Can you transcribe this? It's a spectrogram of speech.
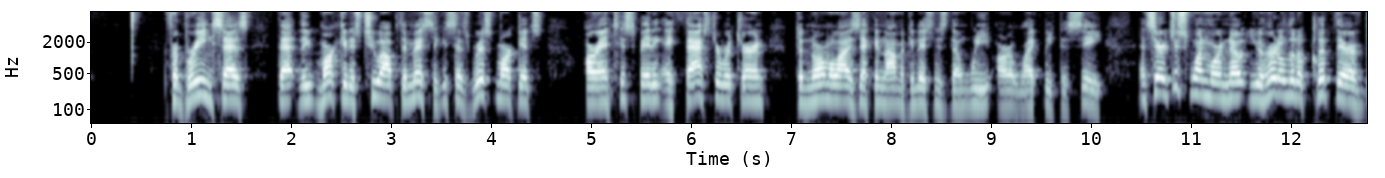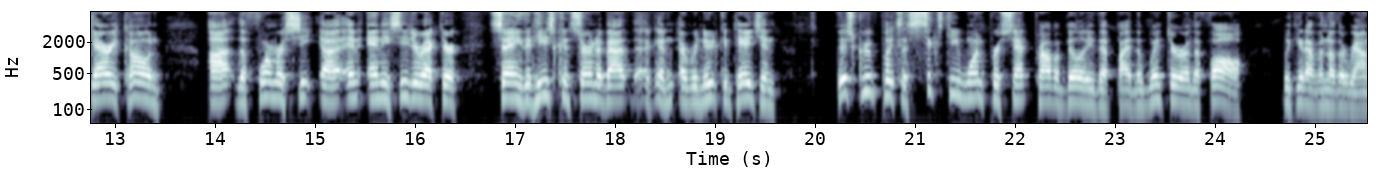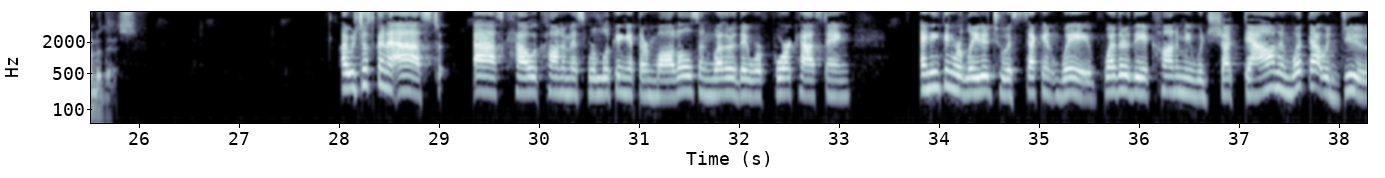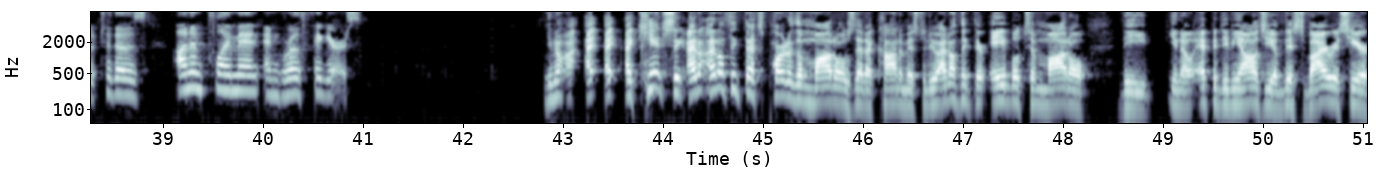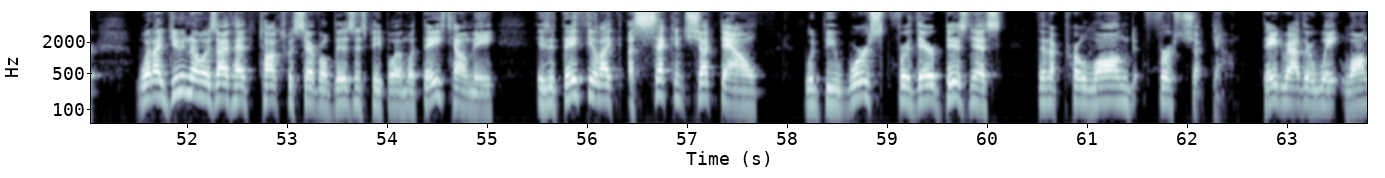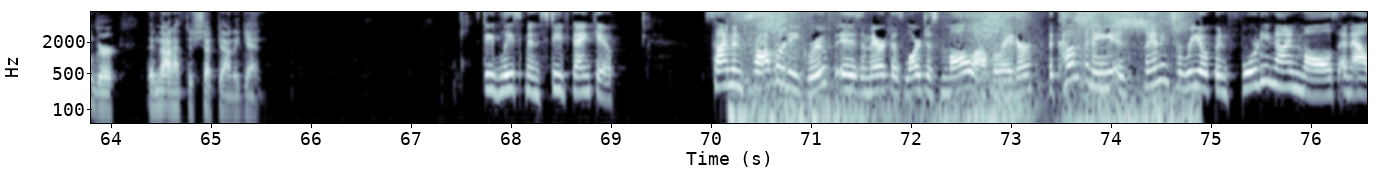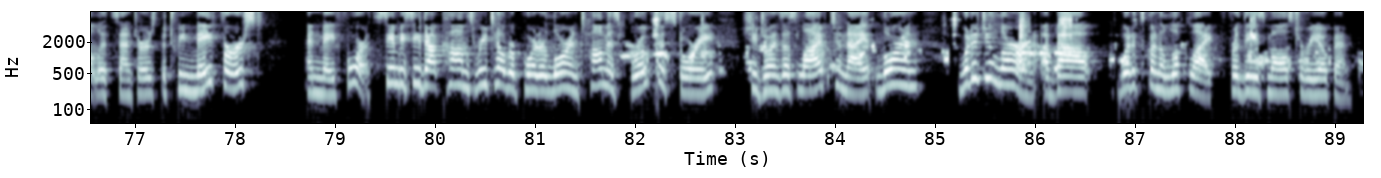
Breen says that the market is too optimistic. He says risk markets are anticipating a faster return to normalized economic conditions than we are likely to see. And Sarah, just one more note. You heard a little clip there of Gary Cohn uh, the former C, uh, NEC director, saying that he's concerned about a, a, renewed contagion. This group puts a 61% probability that by the winter or the fall, we could have another round of this. I was just going to ask ask how economists were looking at their models and whether they were forecasting anything related to a second wave, whether the economy would shut down and what that would do to those unemployment and growth figures. You know, I, I, I can't say, I don't, I don't think that's part of the models that economists do. I don't think they're able to model the, you know, epidemiology of this virus here. What I do know is I've had talks with several business people, and what they tell me is that they feel like a second shutdown would be worse for their business than a prolonged first shutdown. They'd rather wait longer than not have to shut down again. Steve Liesman, Steve, thank you. Simon Property Group is America's largest mall operator. The company is planning to reopen 49 malls and outlet centers between May 1st and May 4th. CNBC.com's retail reporter Lauren Thomas broke this story. She joins us live tonight. Lauren, what did you learn about what it's going to look like for these malls to reopen?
